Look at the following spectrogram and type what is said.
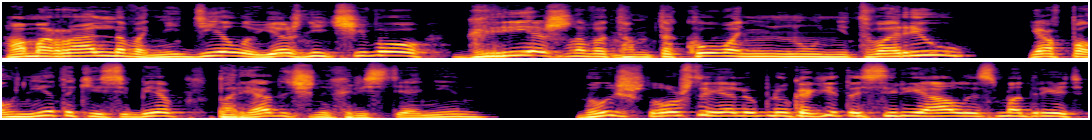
аморального не делаю, я же ничего грешного там такого ну, не творю. Я вполне таки себе порядочный христианин. Ну и что, что я люблю какие-то сериалы смотреть?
